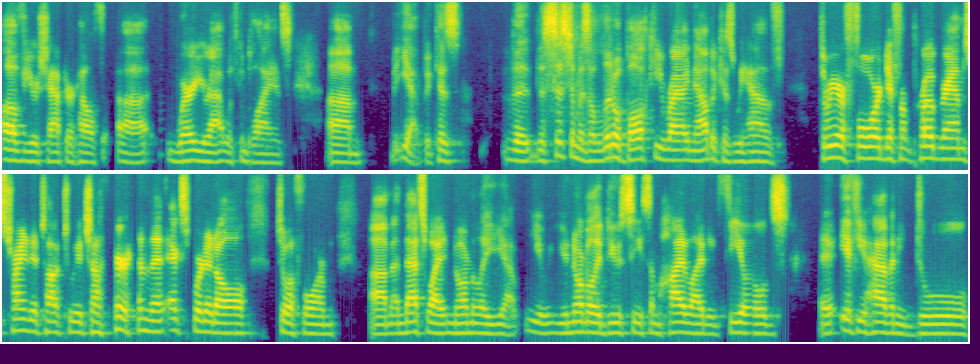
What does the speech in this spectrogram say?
of your chapter health, uh, where you're at with compliance. Um, but yeah, because the the system is a little bulky right now because we have three or four different programs trying to talk to each other and then export it all to a form. Um, and that's why normally, yeah, you, you normally do see some highlighted fields if you have any dual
